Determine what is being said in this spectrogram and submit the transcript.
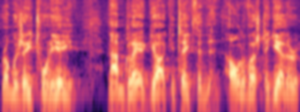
Romans 8 28. And I'm glad God can take the, all of us together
